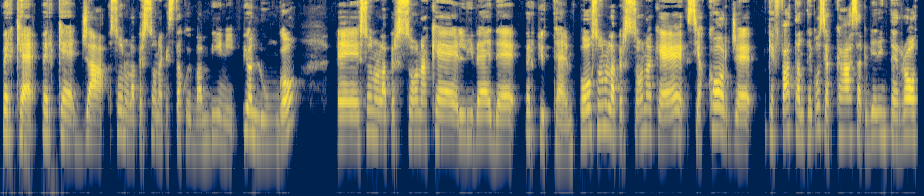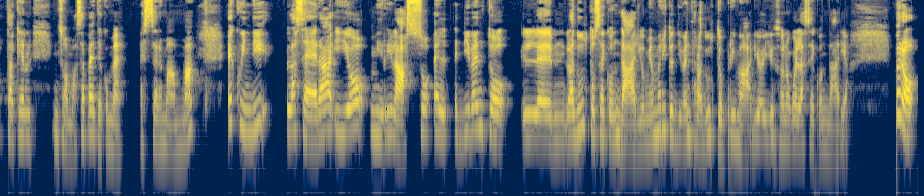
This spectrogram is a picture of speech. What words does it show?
Perché? Perché già sono la persona che sta con i bambini più a lungo, e sono la persona che li vede per più tempo, sono la persona che si accorge che fa tante cose a casa, che viene interrotta, che insomma sapete com'è essere mamma e quindi la sera io mi rilasso e, e divento l'adulto secondario, mio marito diventa l'adulto primario e io sono quella secondaria. Però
